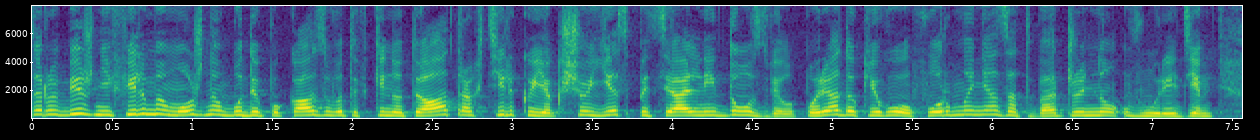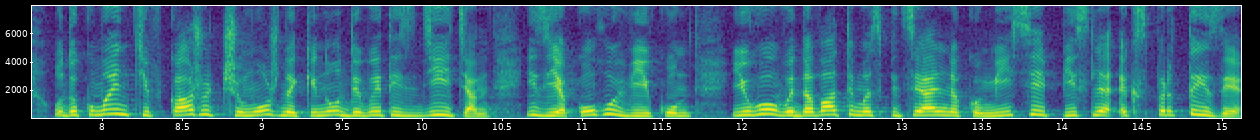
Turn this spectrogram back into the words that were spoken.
Зарубіжні фільми можна буде показувати в кінотеатрах тільки якщо є спеціальний дозвіл. Порядок його оформлення затверджено в уряді. У документі вкажуть, чи можна кіно дивитись дітям і з якого віку. Його видаватиме спеціальна комісія після експертизи.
